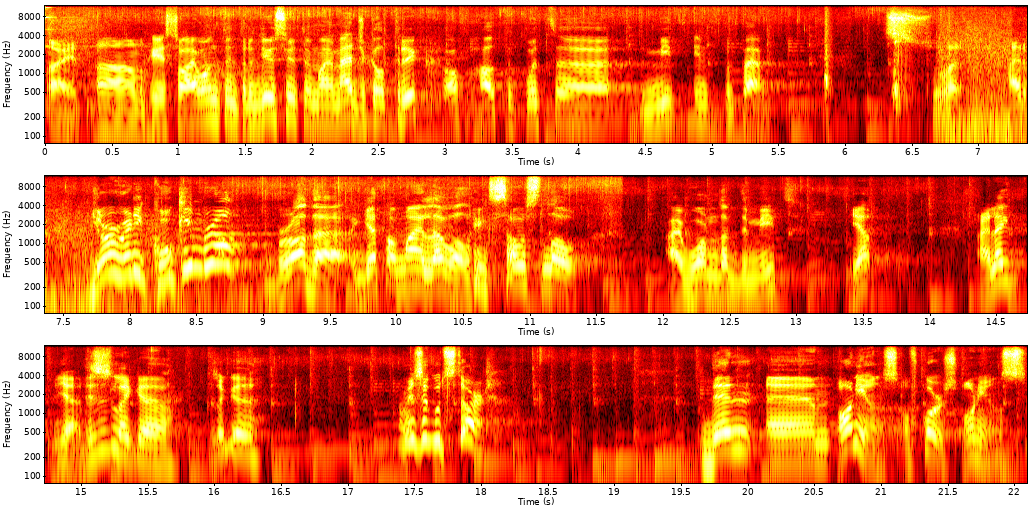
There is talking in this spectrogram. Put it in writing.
All right. Um, Okay, so I want to introduce you to my magical trick of how to put uh, the meat into the pan. so I, I you're already cooking, bro? Brother, get on my level. Think so slow. I warmed up the meat. Yep. I like. Yeah. This is like a. It's like a. I mean, it's a good start. Then um, onions, of course, onions.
